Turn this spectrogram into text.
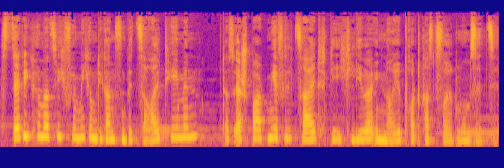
Steady kümmert sich für mich um die ganzen Bezahlthemen. Das erspart mir viel Zeit, die ich lieber in neue Podcast-Folgen umsetze.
